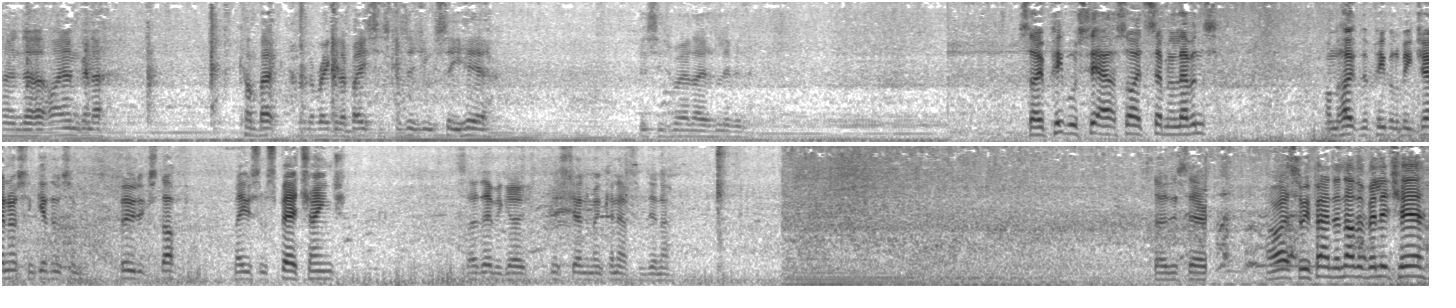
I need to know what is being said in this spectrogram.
and uh, I am going to come back on a regular basis because as you can see here, this is where they're living. So people sit outside 7-Elevens on the hope that people will be generous and give them some food and stuff, maybe some spare change. So there we go. This gentleman can have some dinner. So this area. All right, so we found another village here.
